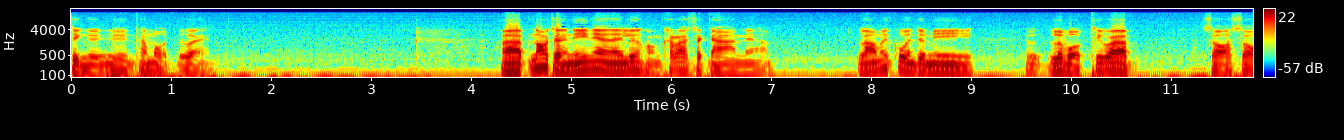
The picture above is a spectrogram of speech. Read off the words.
สิ่งอื่น ๆ ทั้งหมดด้วยอนอกจากนี้เนี่ยในเรื่องของข้าราชการเนี่ยเราไม่ควรจะมีระบบที่ว่าสอสอ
